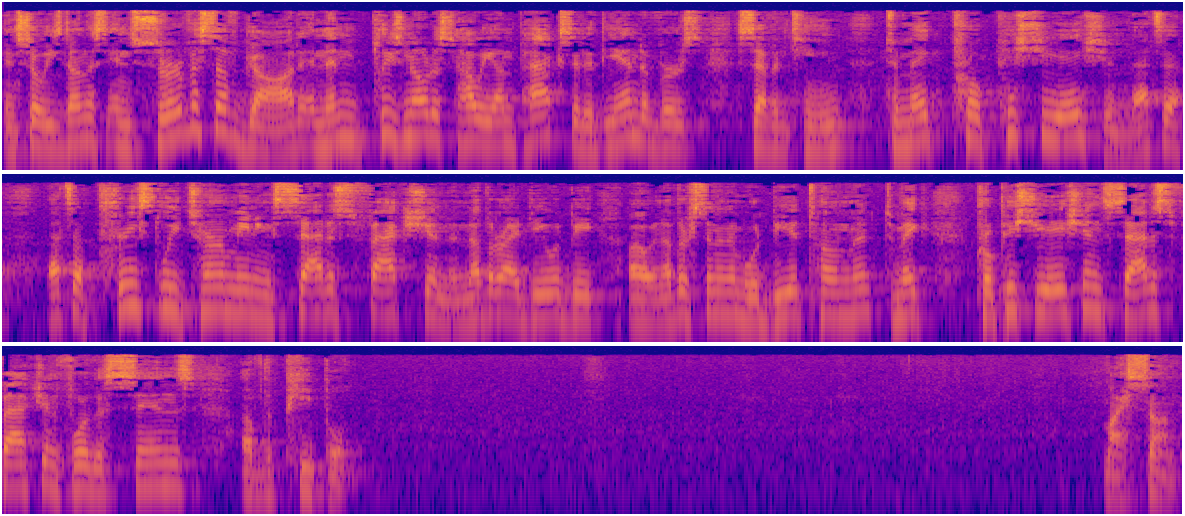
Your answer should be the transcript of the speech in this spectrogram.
And so he's done this in service of God. And then please notice how he unpacks it at the end of verse 17 to make propitiation. That's a, that's a priestly term meaning satisfaction. Another idea would be, uh, another synonym would be atonement. To make propitiation, satisfaction for the sins of the people. My son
